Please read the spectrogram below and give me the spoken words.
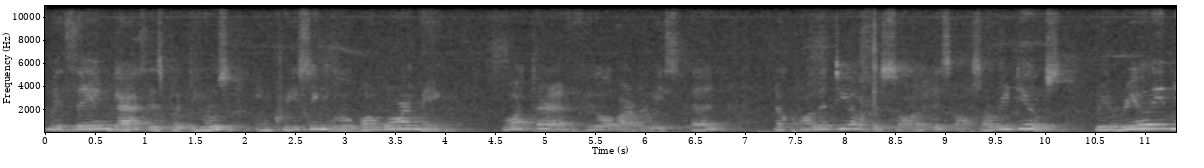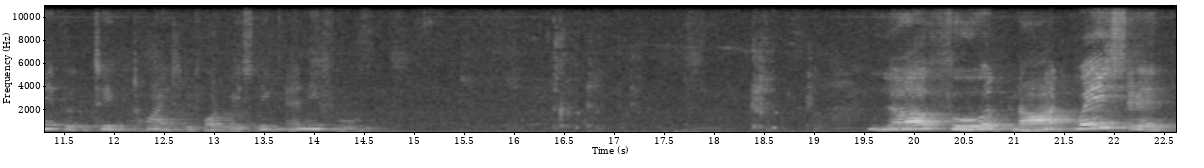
Methane gas is produced, increasing global warming. Water and fuel are wasted. The quality of the soil is also reduced. We really need to think twice before wasting any food. Love food, not waste it.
